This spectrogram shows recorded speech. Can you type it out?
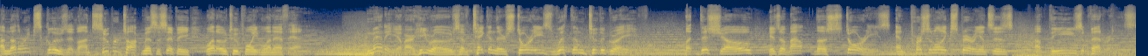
Another exclusive on Super Talk Mississippi 102.1 FM. Many of our heroes have taken their stories with them to the grave. But this show is about the stories and personal experiences of these veterans.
